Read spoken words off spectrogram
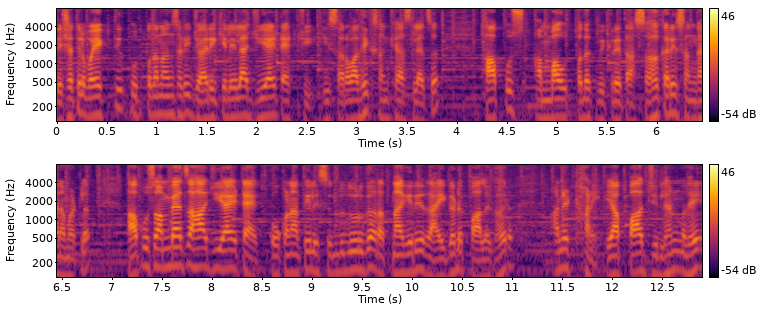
देशातील वैयक्तिक उत्पादनांसाठी जारी केलेल्या जी आय टॅगची ही सर्वाधिक संख्या असल्याचं हापूस आंबा उत्पादक विक्रेता सहकारी संघानं म्हटलं. हापूस आंब्याचा हा जी आय टॅग कोकणातील सिंधुदुर्ग रत्नागिरी रायगड पालघर आणि ठाणे या पाच जिल्ह्यांमध्ये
